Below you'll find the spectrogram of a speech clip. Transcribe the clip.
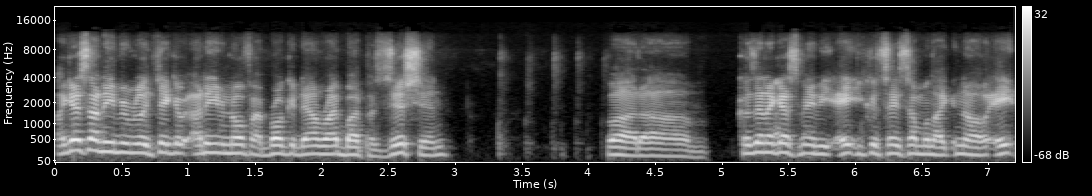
I guess I didn't even really think of, I didn't even know if I broke it down right by position, but um, because then I guess maybe eight. You could say someone like no eight.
